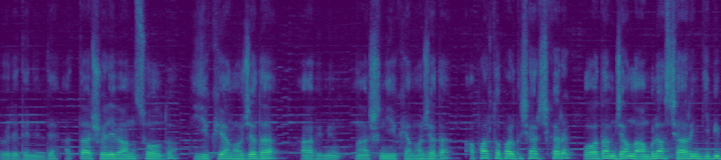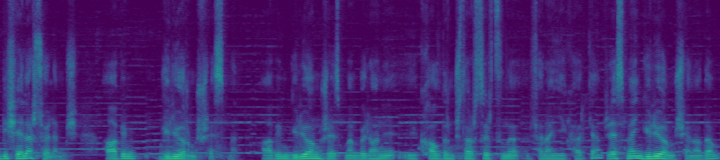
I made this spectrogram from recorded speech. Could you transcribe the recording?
Öyle denildi. Hatta şöyle bir anısı oldu. Yıkayan hoca da abimin naaşını yıkayan hoca da apar topar dışarı çıkarak bu adam canlı ambulans çağırın gibi bir şeyler söylemiş. Abim gülüyormuş resmen. Abim gülüyormuş resmen böyle hani e, kaldırmışlar sırtını falan yıkarken. Resmen gülüyormuş yani adam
